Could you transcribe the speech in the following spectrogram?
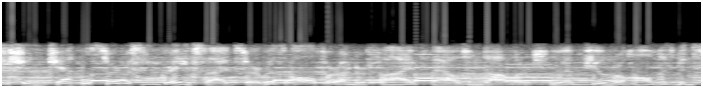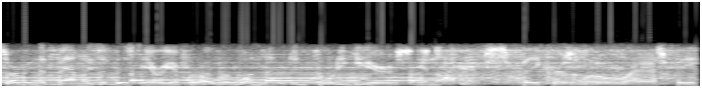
Visitation, chapel service, and graveside service, all for under $5,000. Webb Funeral Home has been serving the families of this area for over 140 years. In Speaker's a little raspy.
